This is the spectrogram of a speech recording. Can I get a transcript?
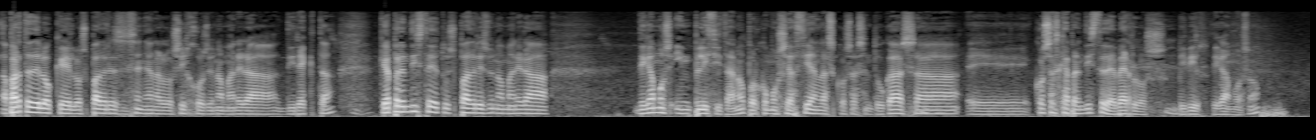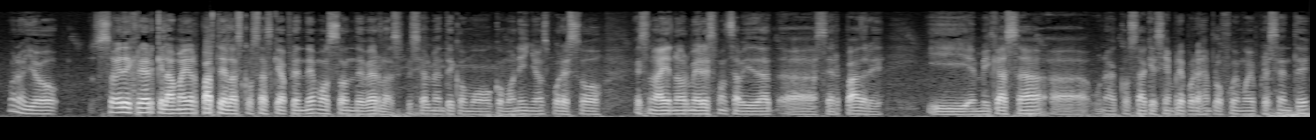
aparte de lo que los padres enseñan a los hijos de una manera directa, ¿qué aprendiste de tus padres de una manera, digamos, implícita, ¿no? Por cómo se hacían las cosas en tu casa, eh, cosas que aprendiste de verlos vivir, digamos, ¿no? Bueno, yo soy de creer que la mayor parte de las cosas que aprendemos son de verlas, especialmente como, como niños, por eso es una enorme responsabilidad ah, ser padre. Y en mi casa, ah, una cosa que siempre, por ejemplo, fue muy presente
